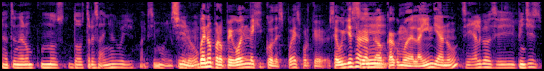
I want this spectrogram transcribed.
A tener un- unos dos, tres años, güey, máximo. yo Sí, creo, ¿no? güey. Bueno, pero pegó en México después, porque según yo es Sí. acá, acá como de la India, ¿no? Sí, algo así. Pinches,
